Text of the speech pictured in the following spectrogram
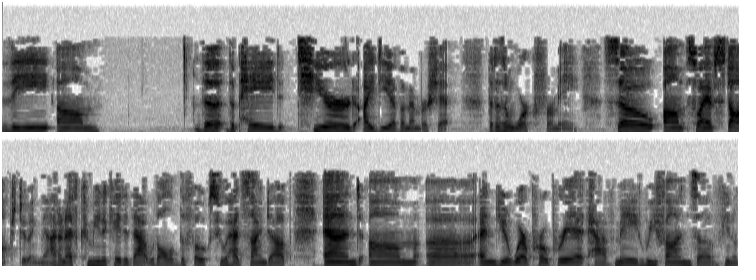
the um, the the paid tiered idea of a membership. That doesn't work for me. So, um, so I have stopped doing that, and I've communicated that with all of the folks who had signed up, and um, uh, and you know where appropriate, have made refunds of you know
